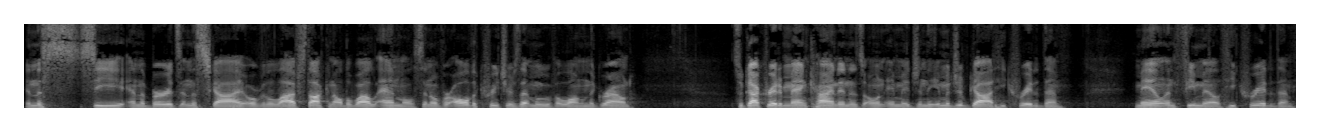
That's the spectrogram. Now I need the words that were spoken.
in the sea and the birds in the sky, over the livestock and all the wild animals, and over all the creatures that move along the ground. So God created mankind in his own image. In the image of God, he created them. Male and female, he created them.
